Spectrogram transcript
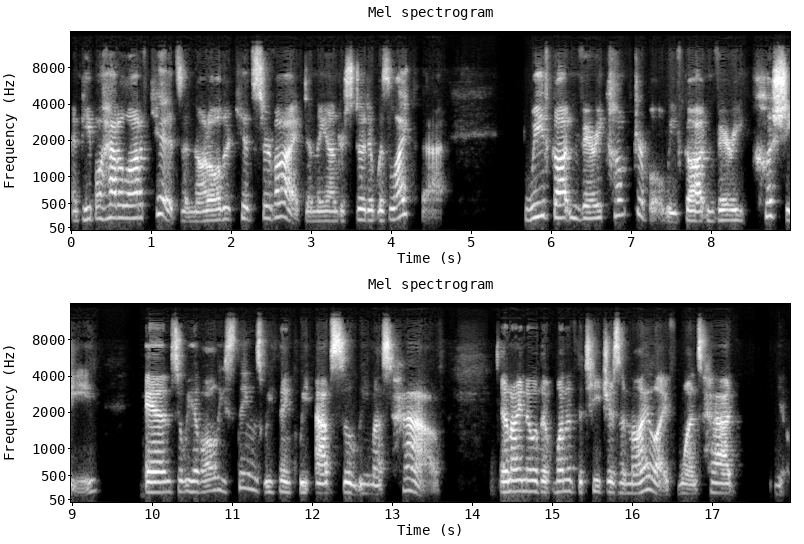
And people had a lot of kids, and not all their kids survived, and they understood it was like that. We've gotten very comfortable, we've gotten very cushy, and so we have all these things we think we absolutely must have. And I know that one of the teachers in my life once had, you know,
